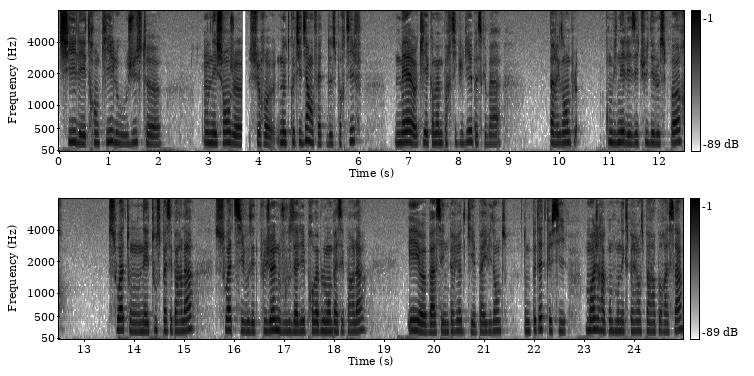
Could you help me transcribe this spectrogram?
chill et tranquille où juste on échange sur notre quotidien en fait de sportif mais euh, qui est quand même particulier parce que, bah, par exemple, combiner les études et le sport, soit on est tous passés par là, soit si vous êtes plus jeune, vous allez probablement passer par là. Et euh, bah, c'est une période qui n'est pas évidente. Donc peut-être que si moi je raconte mon expérience par rapport à ça,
